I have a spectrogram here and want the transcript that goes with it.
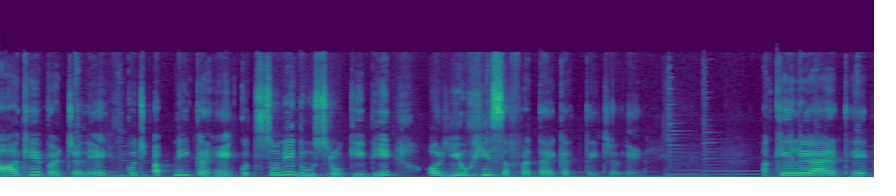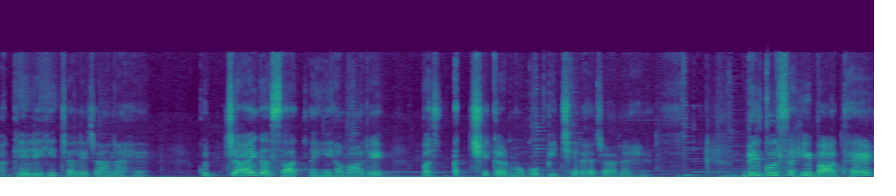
आगे बढ़ चले, कुछ अपनी कहें, कुछ सुने दूसरों की भी और यूँ ही सफ़र तय करते चले। अकेले आए थे, अकेले ही चले जाना है। कुछ जाएगा साथ नहीं हमारे, बस अच्छे कर्मों को पीछे रह जाना है। बिल्कुल सही बात है,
